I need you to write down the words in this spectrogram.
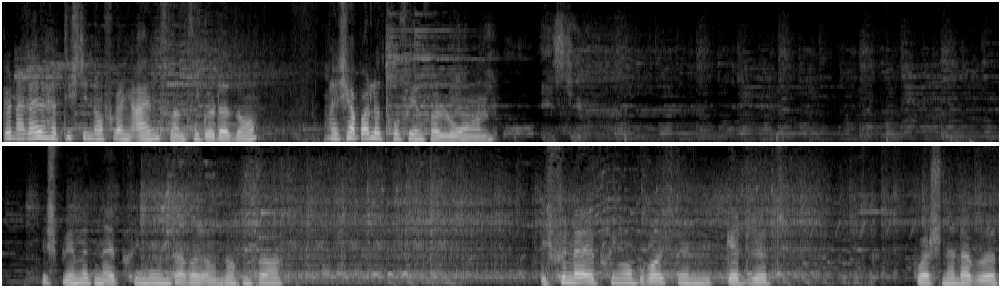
generell hätte ich den auf Rang 21 oder so. Weil Ich habe alle Trophäen verloren. Wir spielen mit einem El Primo und Daryl und noch ein paar. Ich finde, El Primo bräuchte ein Gadget, wo er schneller wird.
